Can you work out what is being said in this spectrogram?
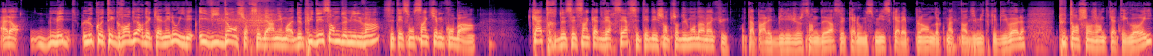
Alors, mais le côté grandeur de Canelo, il est évident sur ces derniers mois. Depuis décembre 2020, c'était son cinquième combat. hein. Quatre de ses cinq adversaires, c'était des champions du monde invaincus. On t'a parlé de Billy Joe Sanders, de Callum Smith, Caleb Plant, donc maintenant Dimitri Bivol, tout en changeant de catégorie.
